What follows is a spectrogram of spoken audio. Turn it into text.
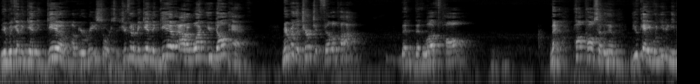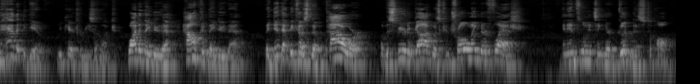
You're going to begin to give of your resources. You're going to begin to give out of what you don't have. Remember the church at Philippi that, that loved Paul? Paul? Paul said to them, You gave when you didn't even have it to give. You cared for me so much. Why did they do that? How could they do that? They did that because the power of the Spirit of God was controlling their flesh and influencing their goodness to Paul.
